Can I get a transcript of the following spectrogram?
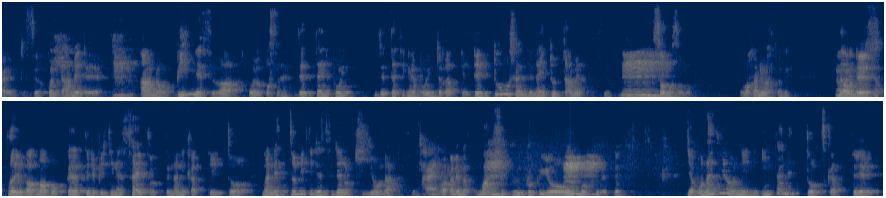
えるんですよ。これダメでうん。あのビジネスはこれおさ絶対にポイント絶対的なポイントがあってレッドオーシャンでないとダメなんですよ、うん。そもそも。わかりますかね？なので例えばまあ僕がやってるビジネスサイトって何かっていうと、まあ、ネットビジネスでの起業なんですよ。はい。わかります、まあ、うん。副副業も含めて、じゃあ同じようにインターネットを使って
